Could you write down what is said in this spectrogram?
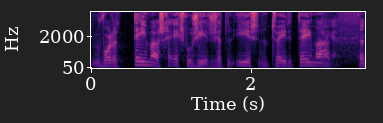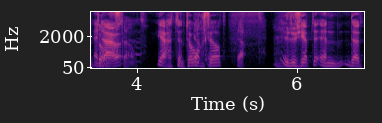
worden thema's geëxposeerd. Dus je hebt een eerste en een tweede thema. Ah, ja, En tentoongesteld. Daar, ja, tentoongesteld. Ja, Dus je hebt, de- en dat,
